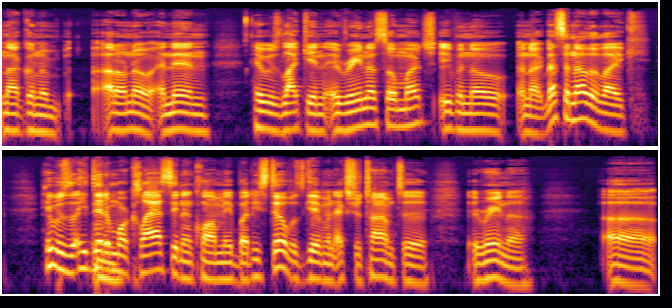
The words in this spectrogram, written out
not gonna. I don't know. And then he was liking Irina so much, even though, and like that's another like. He was he did it more classy than Kwame, but he still was giving extra time to Irina. Uh,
